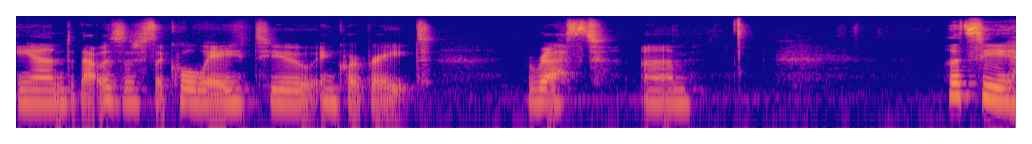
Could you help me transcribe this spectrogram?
And that was just a cool way to incorporate rest. Um, let's see,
